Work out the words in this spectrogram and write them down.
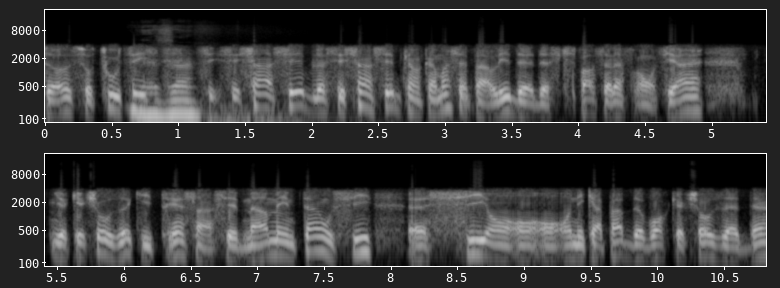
ça. Surtout, sais, c'est sensible, c'est sensible quand on commence à parler de, de ce qui se passe à la frontière. Il y a quelque chose là qui est très sensible. Mais en même temps aussi, si on, on est capable de voir quelque chose là-dedans,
